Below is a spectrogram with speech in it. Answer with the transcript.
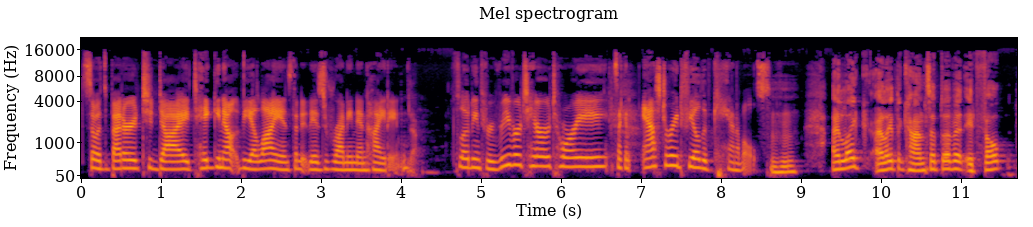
So it's better to die taking out the alliance than it is running and hiding. Yeah. Floating through Reaver territory. It's like an asteroid field of cannibals. Mm-hmm. I like I like the concept of it. It felt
